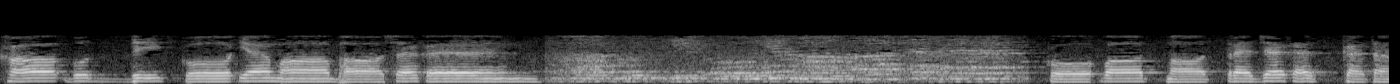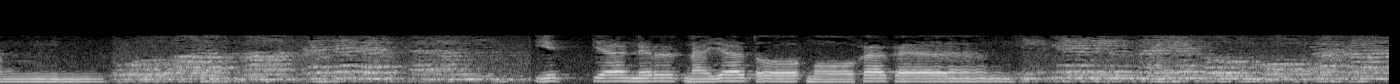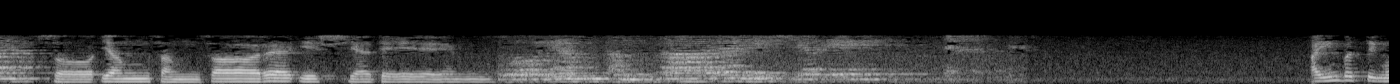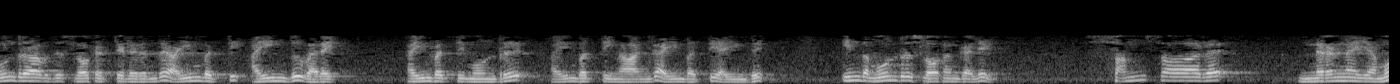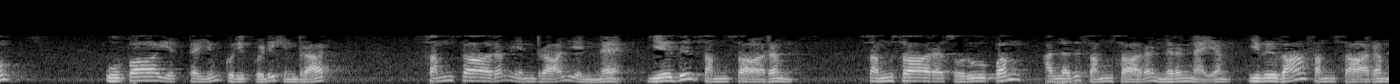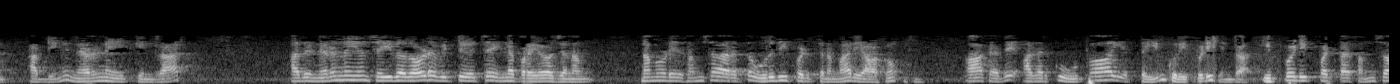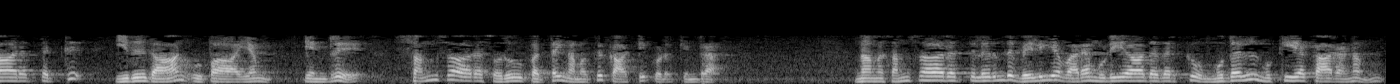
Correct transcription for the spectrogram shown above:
खा बुद्धि कोऽयमाभासक को वात्मात्र जगत्कथम् इत्यनिर्णयतो मोहक सोऽयं संसार इष्यते ஐம்பத்தி மூன்றாவது ஸ்லோகத்திலிருந்து ஐம்பத்தி ஐந்து வரை. ஐம்பத்தி மூன்று ஐம்பத்தி நான்கு ஐம்பத்தி ஐந்து. இந்த மூன்று ஸ்லோகங்களில் சம்சார நிர்ணயமும் உபாயத்தையும் குறிப்பிடுகின்றார். சம்சாரம் என்றால் என்ன? எது சம்சாரம்? சம்சார சொரூபம் அல்லது சம்சார நிர்ணயம். இதுதான் சம்சாரம். அப்படின்னு நிர்ணயிக்கின்றார். அது நிர்ணயம் செய்ததோட விட்டு வச்ச என்ன பிரயோஜனம்? நம்முடைய சம்சாரத்தை உறுதிப்படுத்தின மாதிரி ஆகும். ஆகவே அதற்கு உபாயத்தையும் குறிப்பிடுகின்றார். இப்படிப்பட்ட சம்சாரத்திற்கு இதுதான் உபாயம் என்று சம்சார சொரூபத்தை நமக்கு காட்டி கொடுக்கின்றார். நாம சம்சாரத்திலிருந்து வெளியே வர முடியாததற்கு முதல் முக்கிய காரணம்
